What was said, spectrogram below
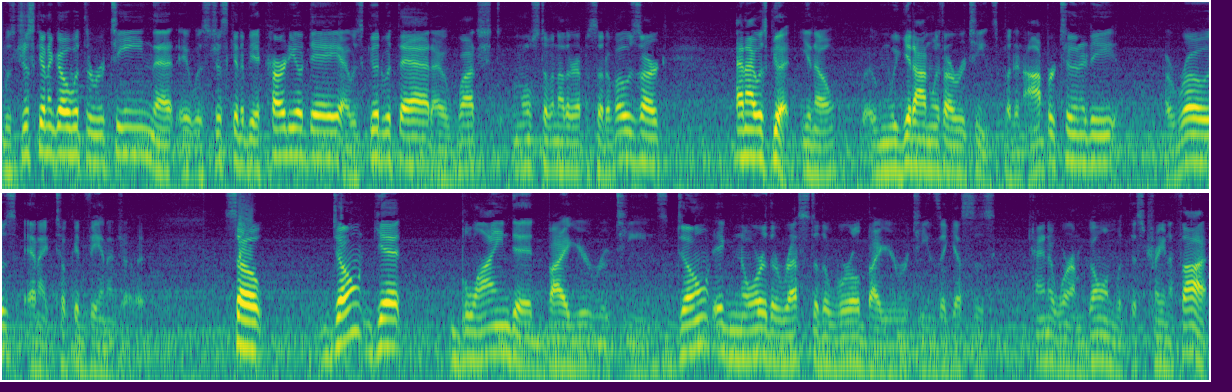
was just going to go with the routine that it was just going to be a cardio day. I was good with that. I watched most of another episode of Ozark, and I was good, you know, we get on with our routines. But an opportunity arose, and I took advantage of it. So don't get blinded by your routines. Don't ignore the rest of the world by your routines, I guess is kind of where I'm going with this train of thought.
